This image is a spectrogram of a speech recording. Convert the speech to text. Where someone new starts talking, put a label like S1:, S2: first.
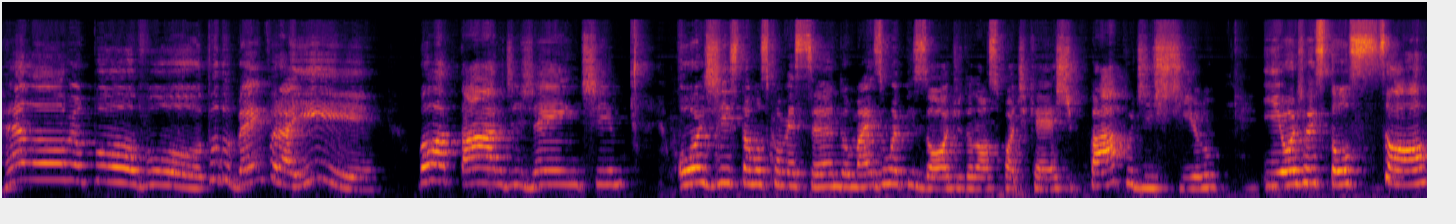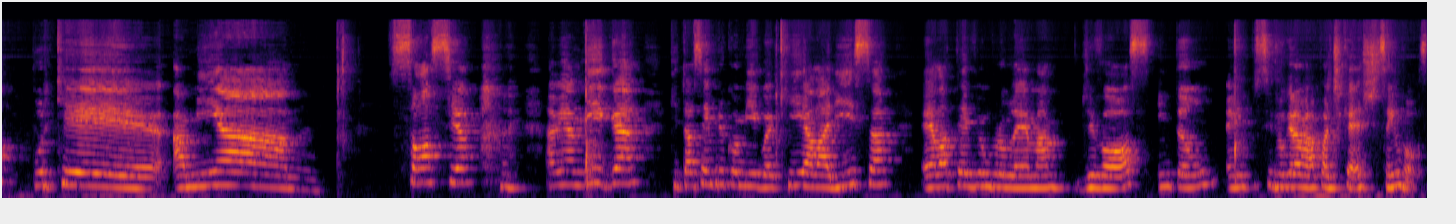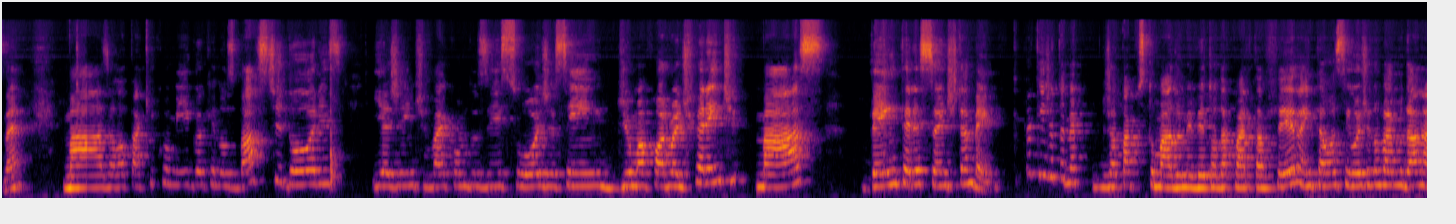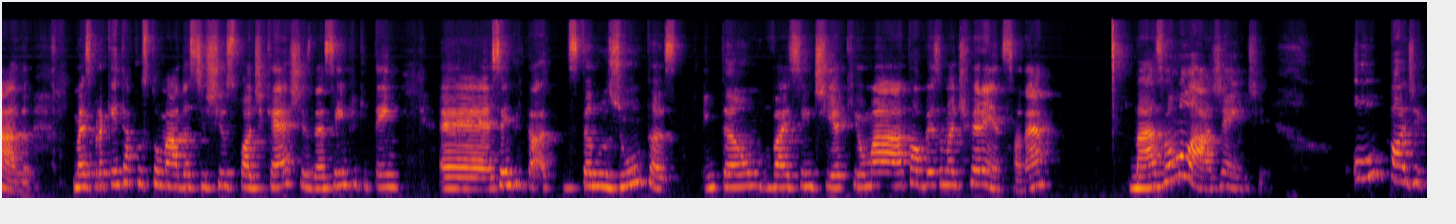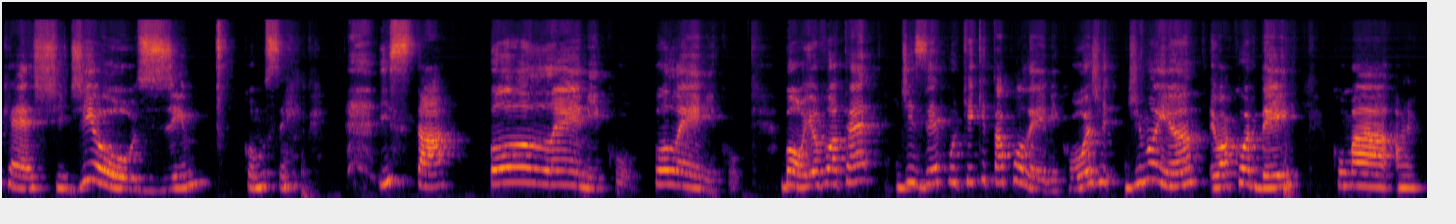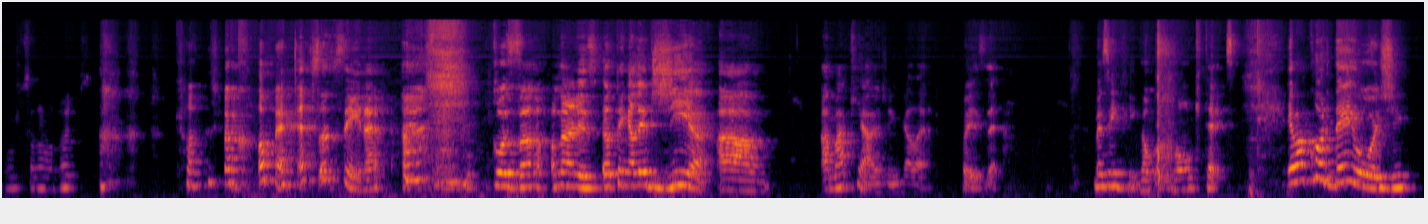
S1: Hello, meu povo! Tudo bem por aí? Boa tarde, gente! Hoje estamos começando mais um episódio do nosso podcast Papo de Estilo e hoje eu estou só porque a minha sócia, a minha amiga que está sempre comigo aqui, a Larissa, ela teve um problema de voz, então é impossível gravar podcast sem voz, né? Mas ela está aqui comigo, aqui nos bastidores, e a gente vai conduzir isso hoje, assim, de uma forma diferente, mas bem interessante também. Para quem já está já tá acostumado a me ver toda quarta-feira, então, assim, hoje não vai mudar nada. Mas para quem está acostumado a assistir os podcasts, né, sempre que tem, é, sempre tá, estamos juntas, então vai sentir aqui uma, talvez uma diferença, né? Mas vamos lá, gente. O podcast de hoje, como sempre, está polêmico. Polêmico. Bom, eu vou até dizer por que que tá polêmico. Hoje de manhã eu acordei com uma. Ai, já começa assim, né? Coçando o nariz. Eu tenho alergia à, à maquiagem, galera. Pois é. Mas enfim, vamos, vamos que interessa. Eu acordei hoje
